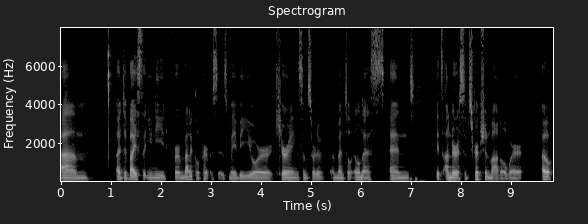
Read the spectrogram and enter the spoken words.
um, a device that you need for medical purposes? Maybe you're curing some sort of a mental illness, and it's under a subscription model where oh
